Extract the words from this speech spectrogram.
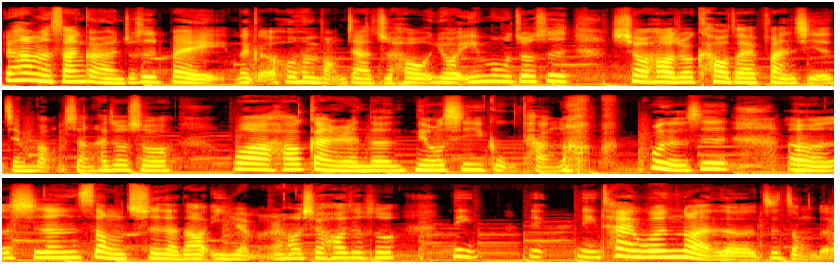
因为他们三个人就是被那个混混绑架之后，有一幕就是秀浩就靠在范喜的肩膀上，他就说：“哇，好感人的牛膝骨汤哦。”或者是呃，施恩送吃的到医院嘛，然后秀浩就说：“你。”你你太温暖了，这种的，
